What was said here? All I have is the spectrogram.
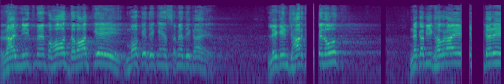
राजनीति में बहुत दबाव के मौके देखे हैं, समय देखा है। लेकिन झारखंड के लोग न कभी घबराए डरे।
